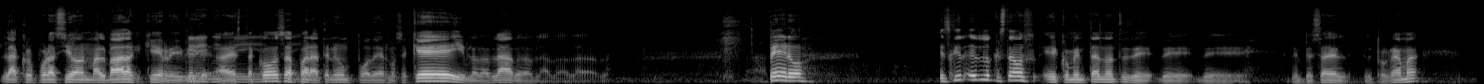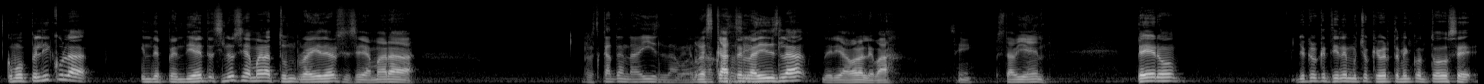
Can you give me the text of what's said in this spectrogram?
la corporación malvada que quiere revivir a esta cosa sí. para tener un poder no sé qué y bla, bla, bla, bla, bla, bla, bla, bla. Pero es que es lo que estábamos eh, comentando antes de, de- de- de empezar el, el programa. Como película independiente, si no se llamara Tomb Raider, si se llamara Rescaten la isla. Rescaten cosa la isla, diría, ahora le va. Sí. Está bien. Pero yo creo que tiene mucho que ver también con todo ese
